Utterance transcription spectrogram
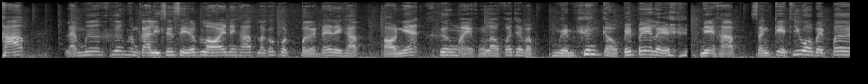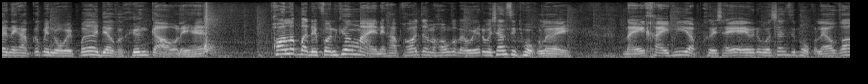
ครับและเมื่อเครื่องทำการรีเซ็ตเสร็จเรียบร้อยนะครับเราก็กดเปิดได้เลยครับ ตอนนี้เครื่องใหม่ของเราก็จะแบบเหมือนเครื่องเก่าเป๊ะๆเลยเนี่ยครับสังเกตที่ wallpaper นะครับก็เป็น wallpaper เดียวกับเครื่องเก่าเลยฮะพอเราเปิด iPhone เครื่องใหม่นะครับเขาก็จะมาพร้อมกับ iOS เวอร์ชัน16 เลย ไหนใครที่แบบเคยใช้ iOS เวอร์ชัน16 แล้วก็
